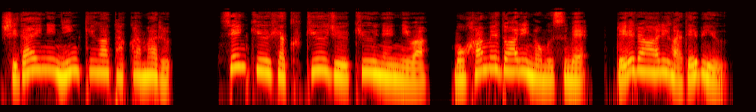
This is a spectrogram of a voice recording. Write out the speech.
次第に人気が高まる。1999年には、モハメド・アリの娘、レイラ・アリがデビュー。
